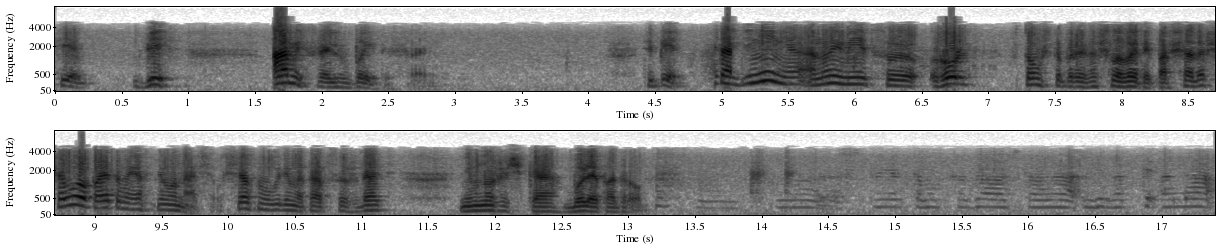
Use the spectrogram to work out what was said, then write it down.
все, весь Ам Исраэль в Бейт Исраэль. Теперь, это объединение, оно имеет свою роль в том, что произошло в этой Паршада Шаво, поэтому я с него начал. Сейчас мы будем это обсуждать немножечко более подробно. Она,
